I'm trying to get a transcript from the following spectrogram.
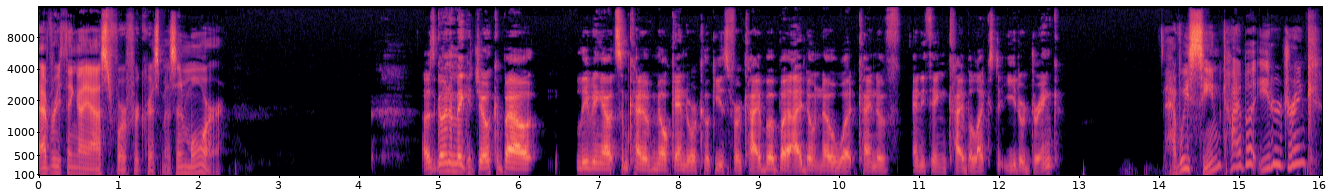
everything I asked for for Christmas and more. I was going to make a joke about leaving out some kind of milk and or cookies for Kaiba, but I don't know what kind of anything Kaiba likes to eat or drink. Have we seen Kaiba eat or drink?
